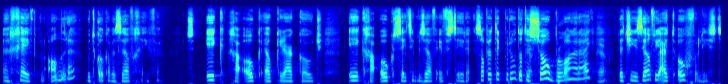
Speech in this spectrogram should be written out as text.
en geef aan anderen, moet ik ook aan mezelf geven. Dus ik ga ook elke keer naar coach. Ik ga ook steeds in mezelf investeren. Snap je wat ik bedoel? Dat is zo belangrijk Ja. dat je jezelf niet uit het oog verliest.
